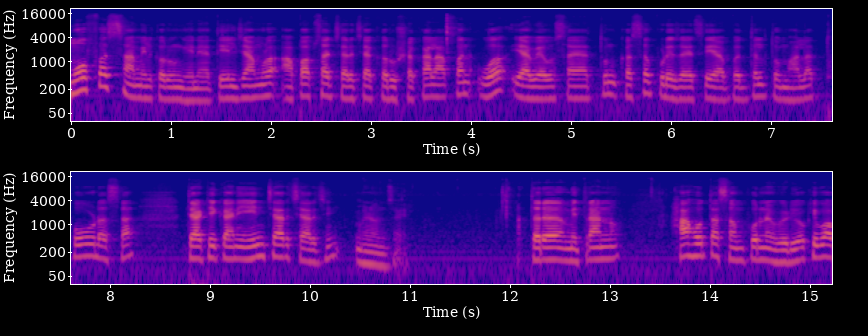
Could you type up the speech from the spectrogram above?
मोफत सामील करून घेण्यात येईल ज्यामुळं आपापसात चर्चा करू शकाल आपण व या व्यवसायातून कसं पुढे जायचं याबद्दल तुम्हाला थोडंसं त्या ठिकाणी इनचार्ज चार्जिंग मिळून जाईल. तर मित्रांनो हा होता संपूर्ण व्हिडिओ. किंवा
